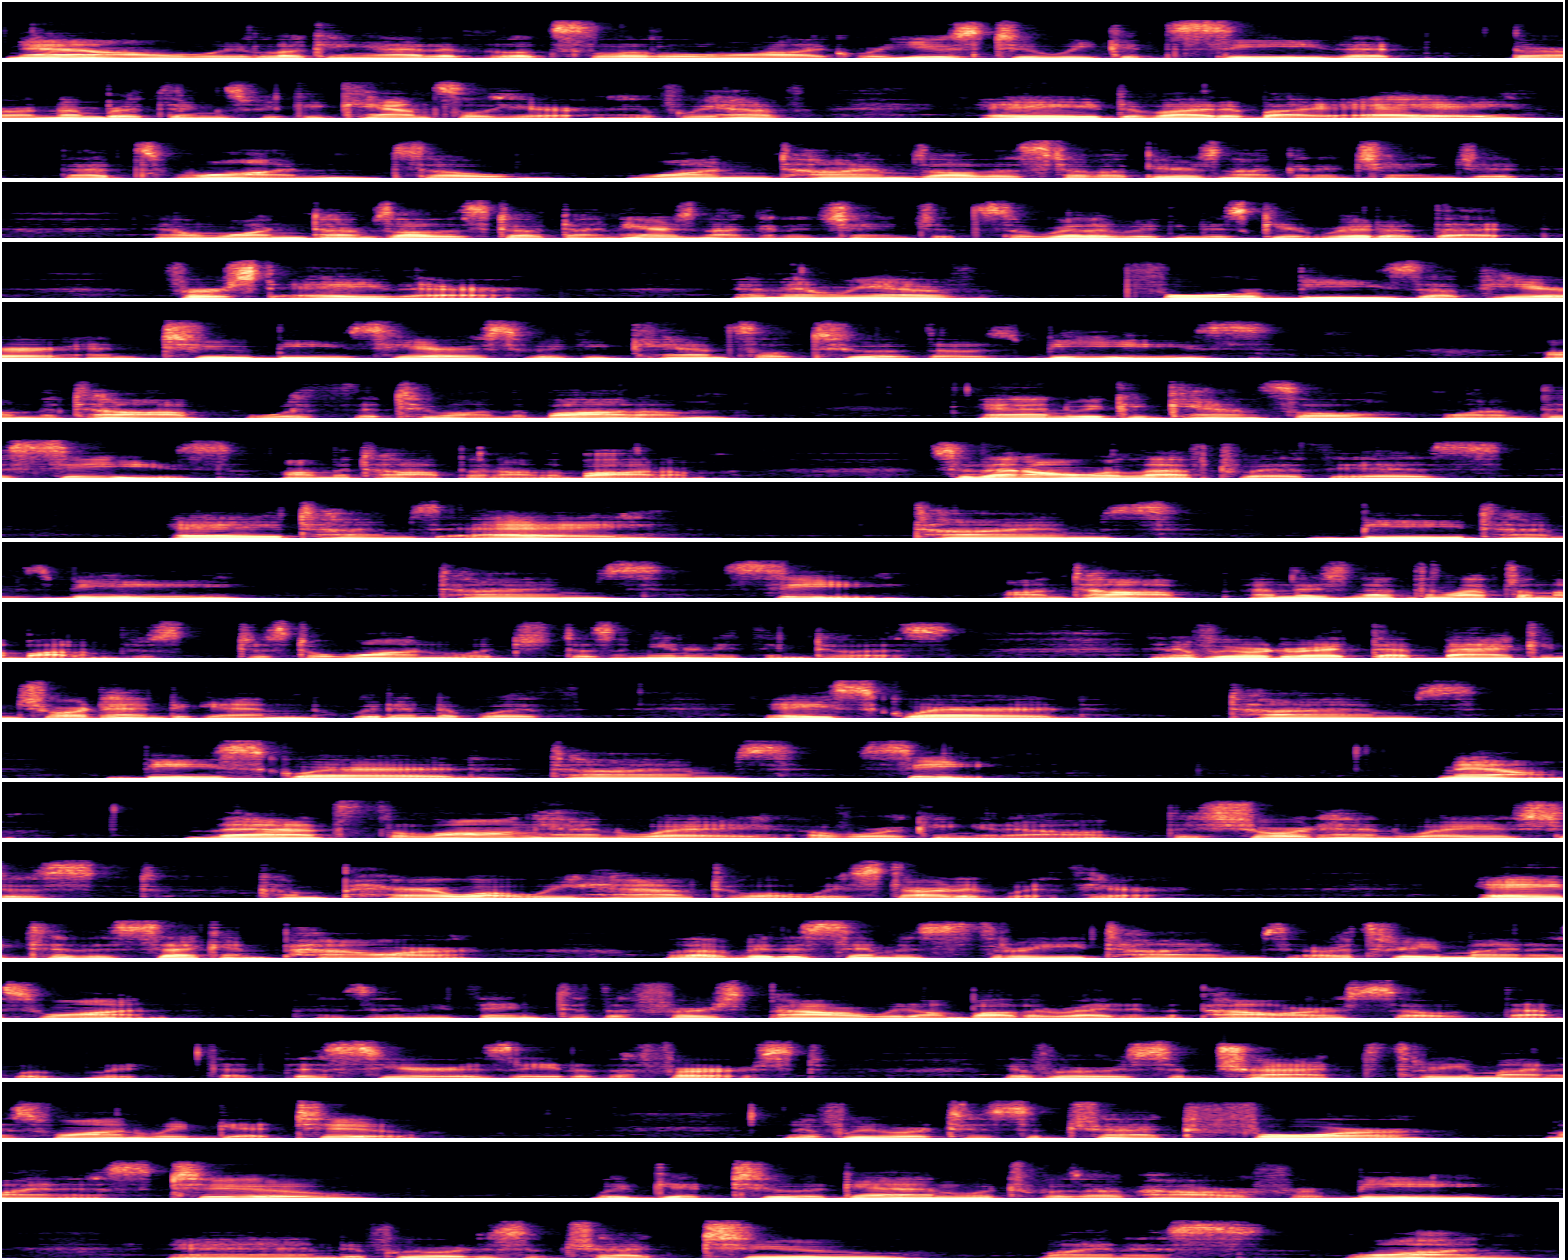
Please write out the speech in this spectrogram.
Now we're looking at it, it looks a little more like we're used to. We could see that there are a number of things we could cancel here. If we have A divided by A, that's 1. So 1 times all this stuff up here is not going to change it. And 1 times all this stuff down here is not going to change it. So really we can just get rid of that first A there. And then we have four b's up here and two b's here, so we could cancel two of those b's on the top with the two on the bottom, and we could cancel one of the c's on the top and on the bottom. So then all we're left with is a times a times b times b times c on top, and there's nothing left on the bottom, just, just a 1, which doesn't mean anything to us. And if we were to write that back in shorthand again, we'd end up with a squared times b squared times c. Now, that's the longhand way of working it out. The shorthand way is just compare what we have to what we started with here. a to the second power, well, that would be the same as 3 times, or 3 minus 1, because anything to the first power, we don't bother writing the power, so that would be, that this here is a to the first. If we were to subtract 3 minus 1, we'd get 2. If we were to subtract 4 minus 2, we'd get 2 again, which was our power for b. And if we were to subtract 2 minus 1,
